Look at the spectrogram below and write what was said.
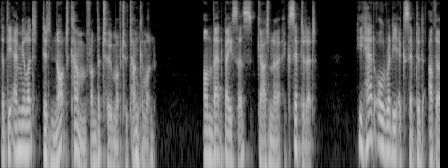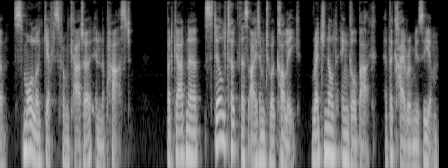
that the amulet did not come from the tomb of Tutankhamun. On that basis, Gardiner accepted it. He had already accepted other, smaller gifts from Carter in the past, but Gardiner still took this item to a colleague, Reginald Engelbach, at the Cairo Museum.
